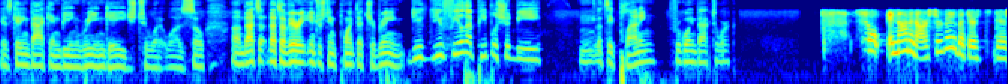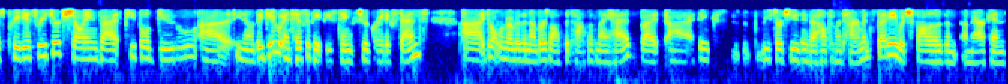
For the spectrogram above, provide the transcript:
it's getting back and being re-engaged to what it was. So um, that's a, that's a very interesting point that you're bringing. Do you do you feel that people should be, mm, let's say, planning for going back to work? So, and not in our survey, but there's there's previous research showing that people do, uh, you know, they do anticipate these things to a great extent. Uh, I don't remember the numbers off the top of my head, but uh, I think research using the Health and Retirement Study, which follows Americans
